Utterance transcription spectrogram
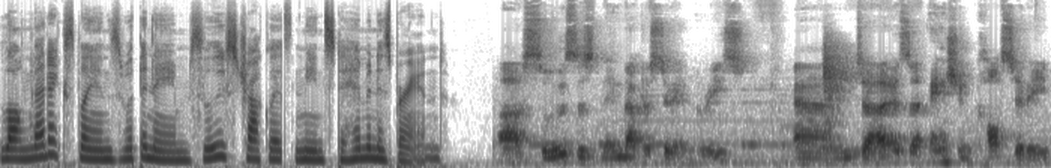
Long then explains what the name Seleuss Chocolates means to him and his brand. Uh, Seleuss is named after a city in Greece, and uh, it's an ancient cult city.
